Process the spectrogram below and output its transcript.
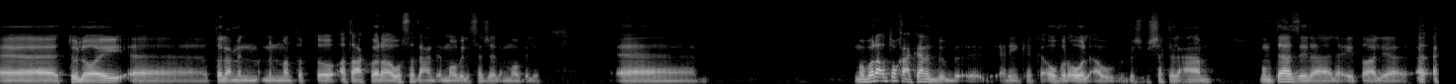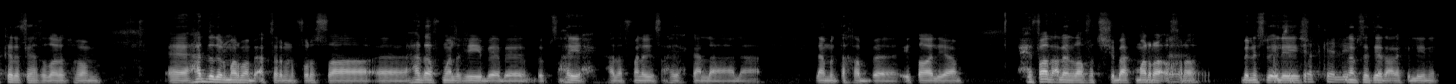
آه، تولوي آه، طلع من من منطقته قطع كرة وصل لعند إموبيلي سجل إموبيلي. آه، المباراه أتوقع كانت يعني كاوفر اول أو بالشكل العام ممتازة لإيطاليا. اكد فيها جدارتهم هددوا المرمى بأكثر من فرصة. هدف ملغي صحيح هدف ملغي صحيح كان لمنتخب إيطاليا. حفاظ على نظافة الشباك مرة أخرى. بالنسبة لي لمسة يد على كليني.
